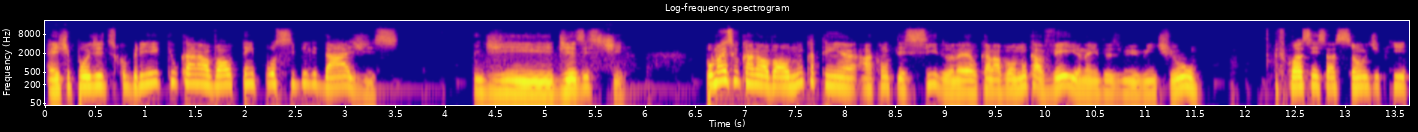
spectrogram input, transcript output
a gente pôde descobrir que o carnaval tem possibilidades de, de existir. Por mais que o carnaval nunca tenha acontecido, né, o carnaval nunca veio né, em 2021, ficou a sensação de que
